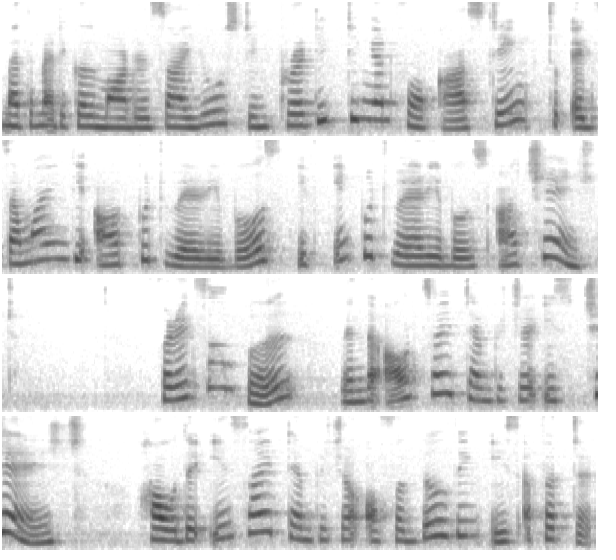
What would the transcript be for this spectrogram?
Mathematical models are used in predicting and forecasting to examine the output variables if input variables are changed. For example, when the outside temperature is changed, how the inside temperature of a building is affected.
